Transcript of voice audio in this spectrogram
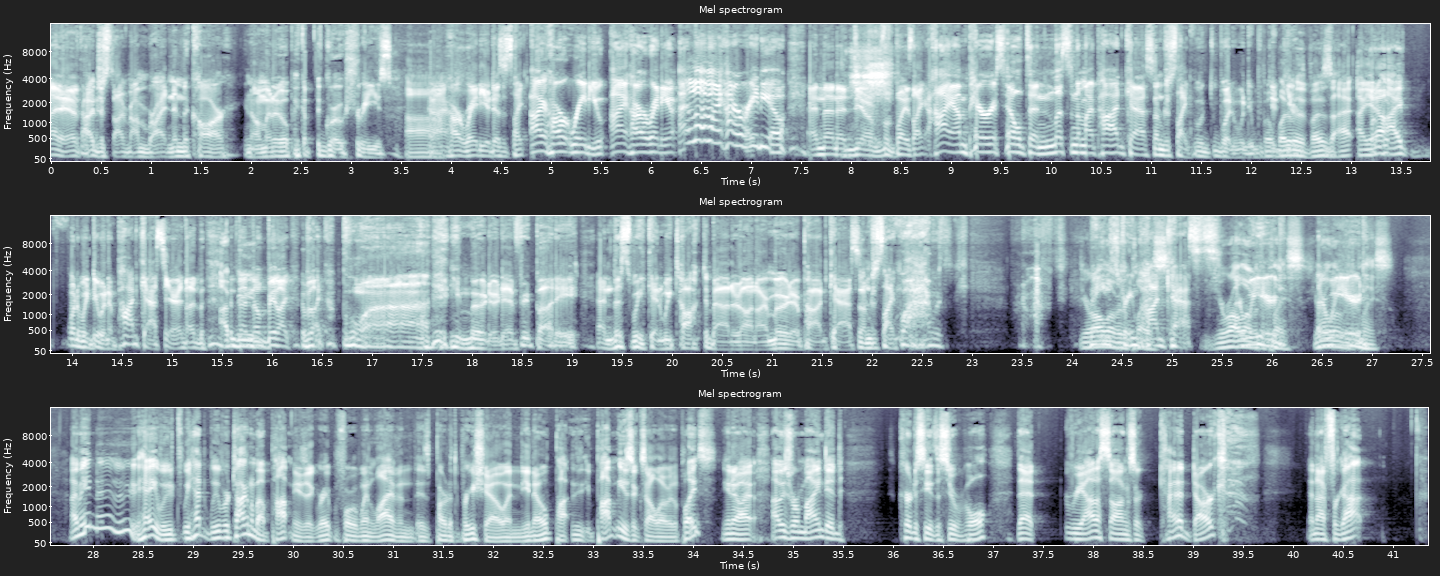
I, I just I'm, I'm riding in the car. You know, I'm gonna go pick up the groceries. Uh. and iHeartRadio does it's like iHeartRadio, iHeartRadio. I love iHeartRadio. And then it you know plays like, "Hi, I'm Paris Hilton. Listen to my podcast." I'm just like, "What? What? what, But what was, was I, I- you know, I what are we doing a podcast here? And then, and mean- then they'll be like, they'll be like, he murdered everybody. And this weekend we talked about it on our murder podcast. And I'm just like, wow, I was, You're all over the place. podcasts. You're all They're over weird. the place. You're They're all over the weird. place. I mean, uh, hey, we we had we were talking about pop music right before we went live and as part of the pre-show, and you know, pop, pop music's all over the place. You know, I, I was reminded, courtesy of the Super Bowl, that Rihanna songs are kind of dark, and I forgot.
